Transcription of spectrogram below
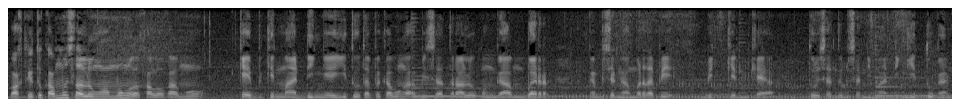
waktu itu kamu selalu ngomong loh kalau kamu kayak bikin mading kayak gitu tapi kamu nggak bisa terlalu menggambar nggak bisa gambar tapi bikin kayak tulisan-tulisan di mading gitu kan.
